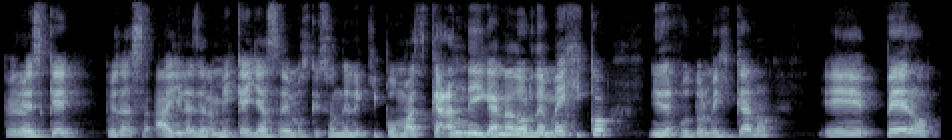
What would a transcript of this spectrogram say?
pero es que pues las Águilas de la Mica ya sabemos que son el equipo más grande y ganador de México y del fútbol mexicano, eh, pero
